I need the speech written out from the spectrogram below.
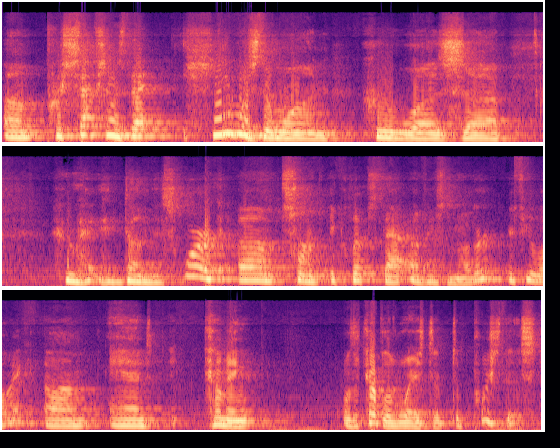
um, perceptions that he was the one who was uh, who had done this work um, sort of eclipsed that of his mother, if you like, um, and coming well, a couple of ways to, to push this.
